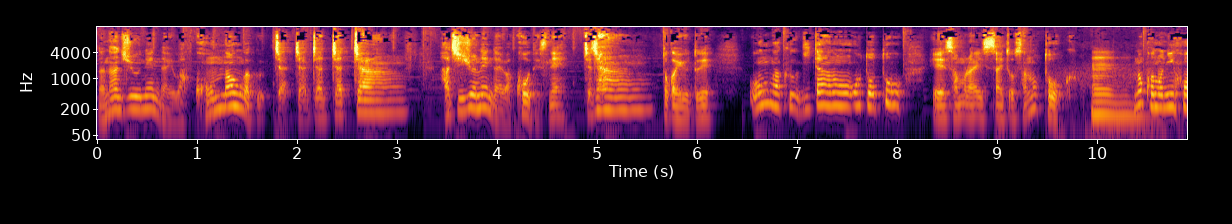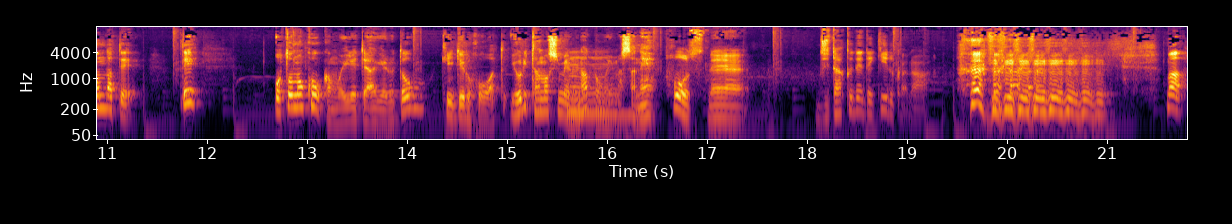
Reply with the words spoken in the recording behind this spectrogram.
70年代はこんな音楽、じゃじゃじゃじゃじゃーん。80年代はこうですね。じゃじゃーんとか言うとね、音楽、ギターの音と、えー、サムライ斎藤さんのトークうんのこの2本立てで、音の効果も入れてあげると、聴いてる方はより楽しめるなと思いましたね。そうですね。自宅でできるから。ま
